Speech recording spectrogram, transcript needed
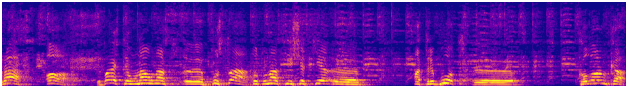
Раз. О! І бачите, вона у нас е, пуста. Тут у нас є ще таке е, атрибут, е, колонка,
